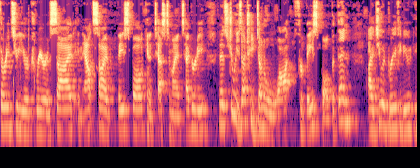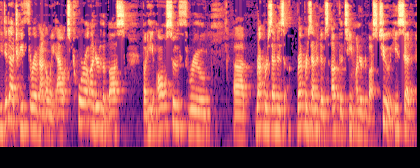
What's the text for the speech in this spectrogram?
32 year career inside and outside baseball can attest to my integrity. And it's true, he's actually done a lot for baseball. But then I do agree, he, do, he did actually throw not only Alex Cora under the bus, but he also threw uh, representatives, representatives of the team under the bus, too. He said,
